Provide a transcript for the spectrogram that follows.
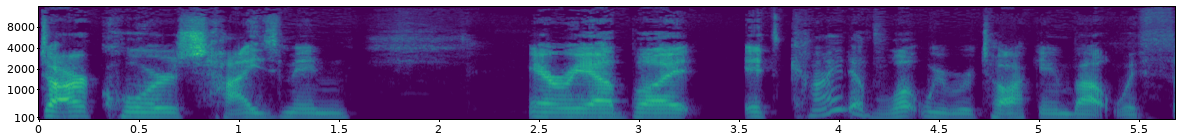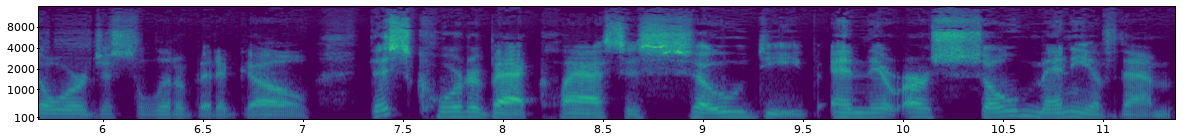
dark horse Heisman area, but it's kind of what we were talking about with Thor just a little bit ago. This quarterback class is so deep, and there are so many of them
